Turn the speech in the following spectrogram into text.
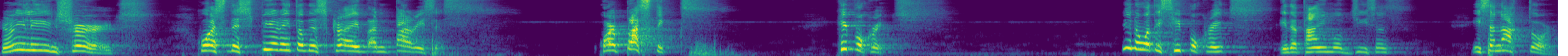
really in church who has the spirit of the scribe and Pharisees? Who are plastics? Hypocrites? You know what is hypocrites in the time of Jesus? Is an actor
